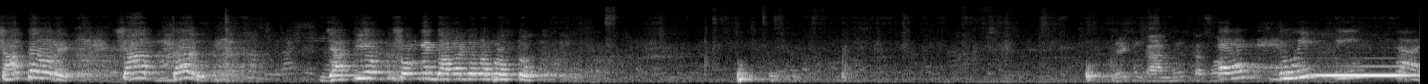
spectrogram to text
সাবধান হবে। সাবধান। জাতীয় সংগীত গাওয়ার জন্য প্রস্তুত। এক দুই তিন চার।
